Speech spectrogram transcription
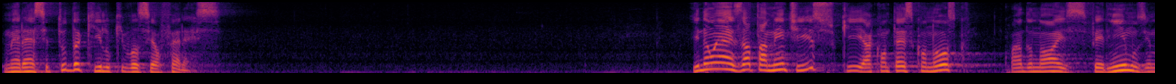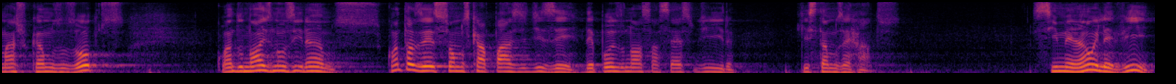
merece tudo aquilo que você oferece. E não é exatamente isso que acontece conosco quando nós ferimos e machucamos os outros, quando nós nos iramos. Quantas vezes somos capazes de dizer, depois do nosso acesso de ira, que estamos errados? Simeão e Levi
